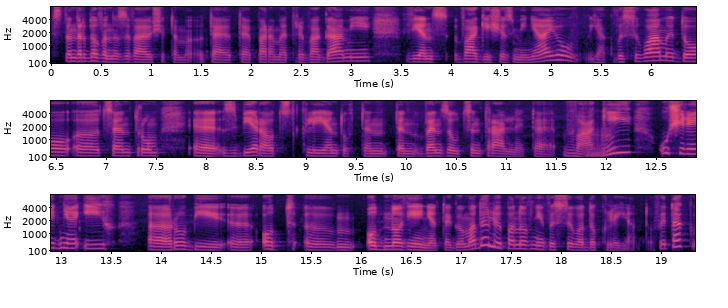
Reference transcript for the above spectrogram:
Standardowo nazywają się te, te, te parametry wagami, więc wagi się zmieniają. Jak wysyłamy do e, centrum, e, zbiera od klientów ten, ten węzeł centralny te wagi, uśrednia ich, robi e, od, odnowienia tego modelu i ponownie wysyła do klientów. I tak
